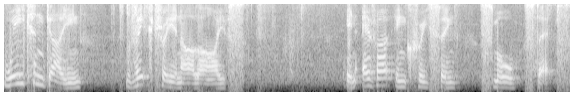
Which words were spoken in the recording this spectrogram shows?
we can gain victory in our lives in ever increasing small steps.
